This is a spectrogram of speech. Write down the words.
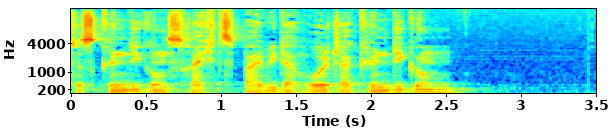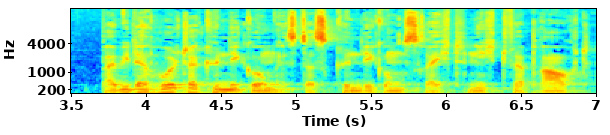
des Kündigungsrechts bei wiederholter Kündigung Bei wiederholter Kündigung ist das Kündigungsrecht nicht verbraucht,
